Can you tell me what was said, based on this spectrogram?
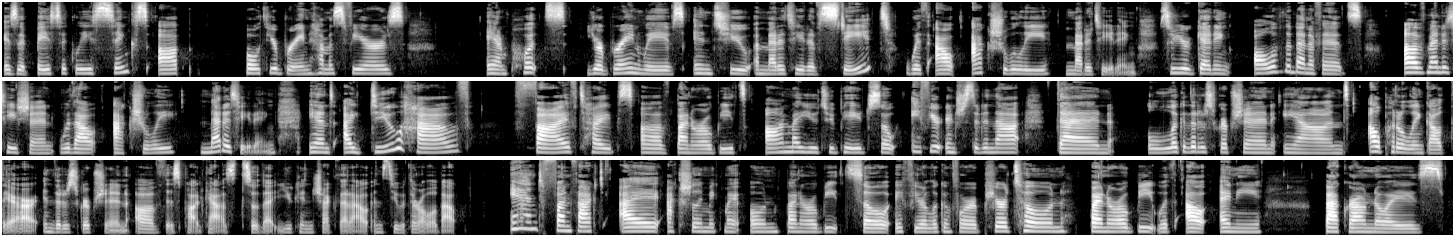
is it basically syncs up both your brain hemispheres and puts your brain waves into a meditative state without actually meditating. So you're getting all of the benefits of meditation without actually meditating. And I do have five types of binaural beats on my YouTube page. So if you're interested in that, then look at the description and I'll put a link out there in the description of this podcast so that you can check that out and see what they're all about. And fun fact, I actually make my own binaural beats. So if you're looking for a pure tone binaural beat without any background noise,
